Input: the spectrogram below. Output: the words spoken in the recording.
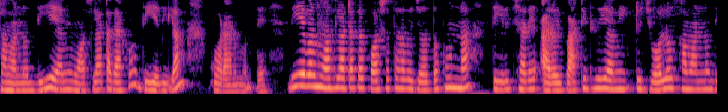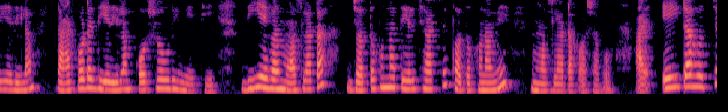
সামান্য, দিয়ে আমি মশলাটা দেখো দিয়ে দিলাম কড়ার মধ্যে। দিয়ে এবার মশলাটাকে কষাতে হবে যতক্ষণ না তেল ছাড়ে। আর ওই বাটি ধুয়ে আমি একটু জলও সামান্য দিয়ে দিলাম। তারপরে দিয়ে দিলাম কসৌরি মেথি। দিয়ে এবার মশলাটা যতক্ষণ না তেল ছাড়ছে ততক্ষণ আমি মশলাটা কষাবো। আর এইটা হচ্ছে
